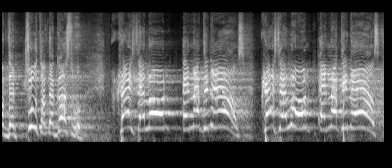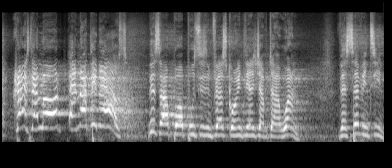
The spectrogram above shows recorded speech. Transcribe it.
of the truth of the gospel. Christ alone and nothing else. Christ alone and nothing else. Christ alone and nothing else. This is how Paul puts it in First Corinthians chapter 1, verse 17.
